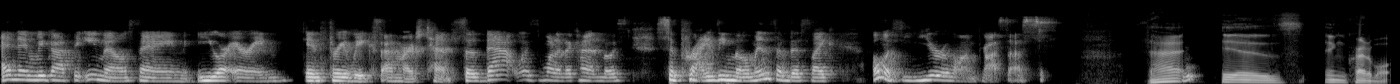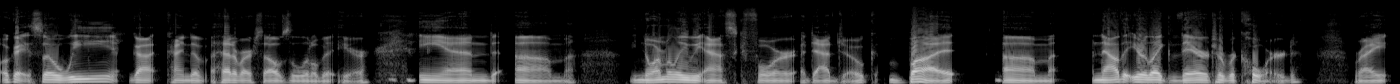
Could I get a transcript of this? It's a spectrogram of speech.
And then we got the email saying you are airing in three weeks on March 10th. So that was one of the kind of most surprising moments of this like almost year long process. That is incredible. Okay, so we got kind of ahead of ourselves a little bit here. and um normally we ask for a dad joke, but um now that you're like there to record, right?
